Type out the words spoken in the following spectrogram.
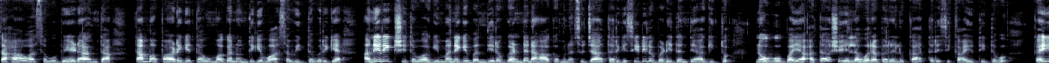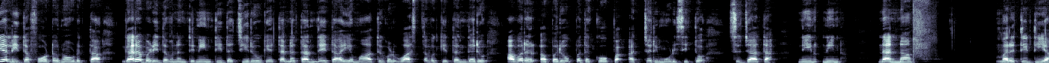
ಸಹವಾಸವು ಬೇಡ ಅಂತ ತಮ್ಮ ಪಾಡಿಗೆ ತಾವು ಮಗನೊಂದಿಗೆ ವಾಸವಿದ್ದವರಿಗೆ ಅನಿರೀಕ್ಷಿತವಾಗಿ ಮನೆಗೆ ಬಂದಿರೋ ಗಂಡನ ಆಗಮನ ಸುಜಾತರಿಗೆ ಸಿಡಿಲು ಬಡಿದಂತೆ ಆಗಿತ್ತು. ನೋವು, ಭಯ, ಹತಾಶೆ ಎಲ್ಲ ಹೊರಬರಲು ಕಾತರಿಸಿ ಕಾಯುತ್ತಿದ್ದವು. ಕೈಯಲ್ಲಿದ್ದ ಫೋಟೋ ನೋಡುತ್ತಾ ಗರಬಡಿದವನಂತೆ ನಿಂತಿದ್ದ ಚಿರುಗೆ ತನ್ನ ತಂದೆ ತಾಯಿಯ ಮಾತುಗಳು ವಾಸ್ತವಕ್ಕೆ ತಂದರೂ ಅವರ ಅಪರೂಪದ ಕೋಪ ಅಚ್ಚರಿ ಮೂಡಿಸಿತ್ತು. ಸುಜಾತ, ನೀನು ನೀನು, ನನ್ನ ಮರೆತಿದ್ದೀಯಾ?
